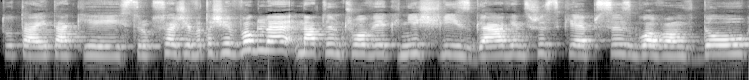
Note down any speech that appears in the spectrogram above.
tutaj takiej struktury, słuchajcie, bo to się w ogóle na tym człowiek nie ślizga, więc wszystkie psy z głową w dół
